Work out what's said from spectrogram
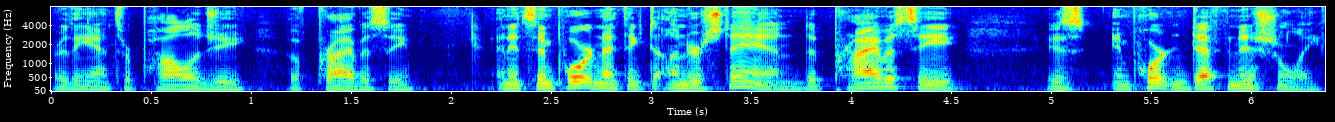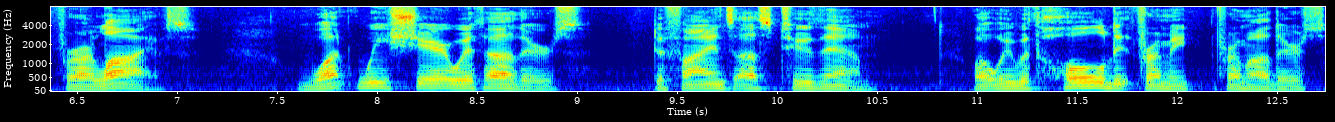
or the anthropology of privacy. And it's important, I think, to understand that privacy is important definitionally for our lives. What we share with others defines us to them. What we withhold from, from others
